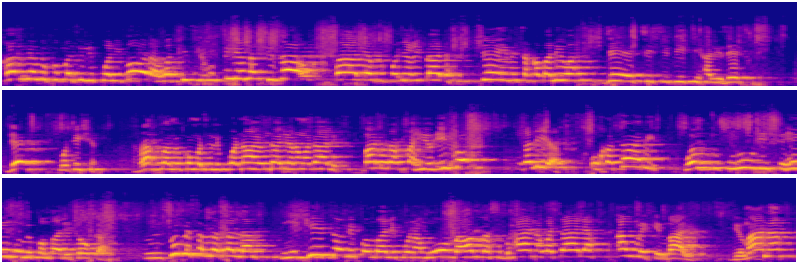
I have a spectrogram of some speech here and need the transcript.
karne kwamba zilikuwa ni bora wakizihufia nafsi zao baada ya kufanya ibada. Je imetakabaliwa? Je sisi vipi hali zetu? Je motisha rahma ambayo tulikuwa nayo ndani ya Ramadhani bado rahma hiyo iko angalia ukhatari wa mtu kurudi sehemu amekwamba alitoka Mtume sallallahu alaihi ni kitu amekwamba alikuwa muomba Allah subhanahu wa ta'ala amweke mbali. Ndio maana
